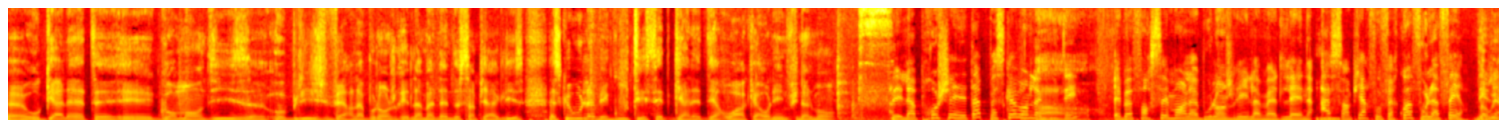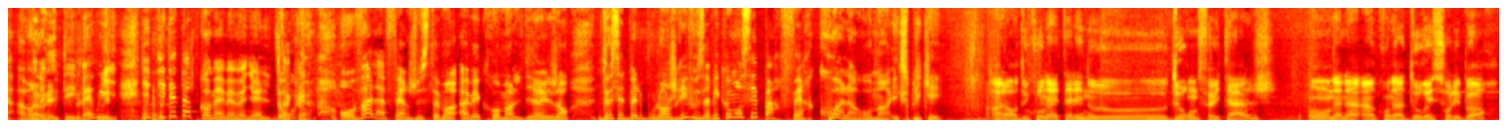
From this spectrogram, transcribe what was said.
euh, aux galettes et, gourmandises oblige vers la boulangerie de la Madeleine de Saint-Pierre-Église. Est-ce que vous l'avez goûté, cette galette des rois, Caroline, finalement? C'est la prochaine étape parce qu'avant de la Ah. goûter, eh ben forcément à la boulangerie La Madeleine à Saint-Pierre, faut faire quoi? Faut la faire Bah déjà oui, avant bah de la oui, goûter. bah Ben oui, il y a une petite étape quand même, Emmanuel. Donc on va la faire justement avec Romain, le dirigeant de cette belle boulangerie. Vous avez commencé par faire quoi là, Romain? Expliquez. Alors du coup on a étalé nos deux ronds de feuilletage. On en a un qu'on a doré sur les bords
